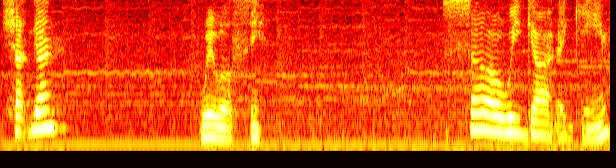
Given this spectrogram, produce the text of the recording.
Shotgun? We will see. So we got a game.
